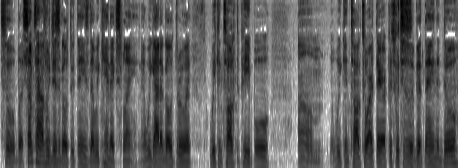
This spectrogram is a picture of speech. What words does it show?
too but sometimes we just go through things that we can't explain and we got to go through it. We can talk to people um, we can talk to our therapist, which is a good thing to do.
